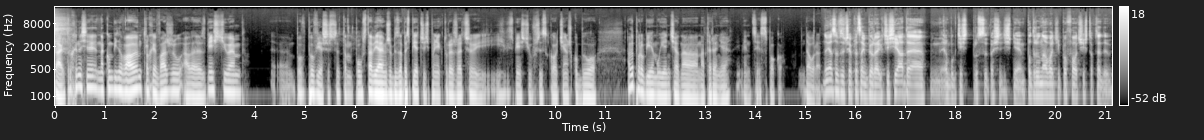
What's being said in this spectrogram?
tak, trochę się nakombinowałem, trochę ważył, ale zmieściłem Bo, bo wiesz, jeszcze tam poustawiałem, żeby zabezpieczyć po niektóre rzeczy i, i zmieścił wszystko. Ciężko było, ale porobiłem ujęcia na, na terenie, więc jest spoko. Dał radę. No ja zazwyczaj plecak biorę jak gdzieś jadę, albo gdzieś po prostu właśnie gdzieś, nie wiem, podrunować i pofocić, to wtedy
